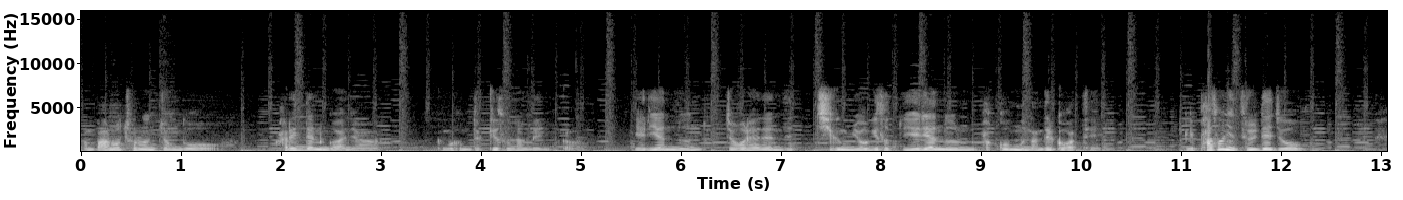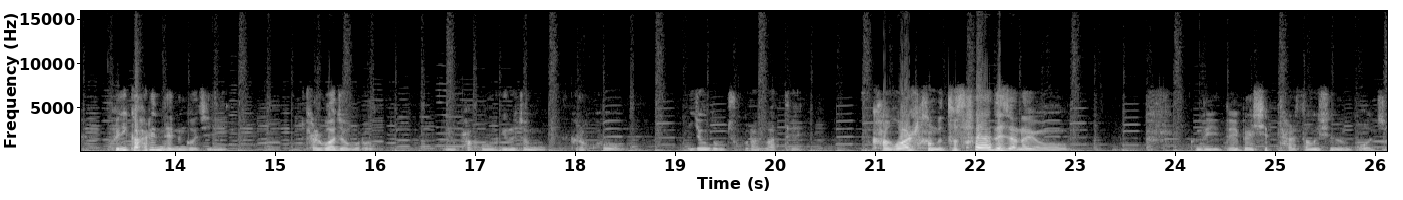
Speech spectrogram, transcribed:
한 15,000원 정도 할인되는 거 아니야. 그만큼 늦게 손상되니까. 예리한 눈 독적을 해야 되는데 지금 여기서 또 예리한 눈 바꾸면 안 될 것 같아. 이게 파손이 덜 되죠. 그니까 할인되는 거지. 결과적으로. 이거 바꾸기는 좀 그렇고 이 정도면 충분한 것 같아 강화하려면 더 사야 되잖아요 근데 이 레벨 10 달성 시는 뭐지?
